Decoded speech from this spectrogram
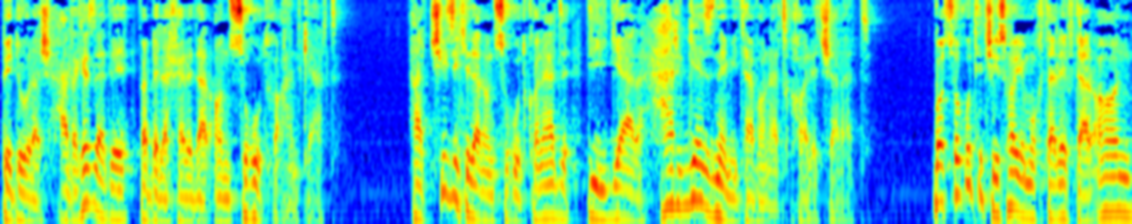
به دورش حلقه زده و بالاخره در آن سقوط خواهند کرد. هر چیزی که در آن سقوط کند دیگر هرگز نمی‌تواند خارج شود. با سقوط چیزهای مختلف در آن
